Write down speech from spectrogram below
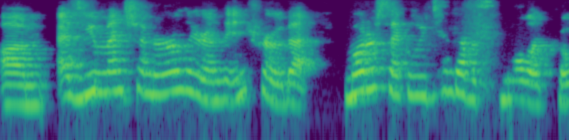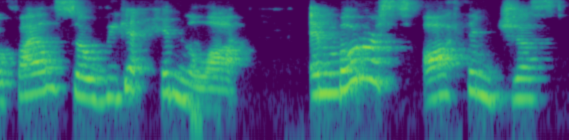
Um, as you mentioned earlier in the intro, that motorcycles, we tend to have a smaller profile, so we get hidden a lot. And motorists often just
